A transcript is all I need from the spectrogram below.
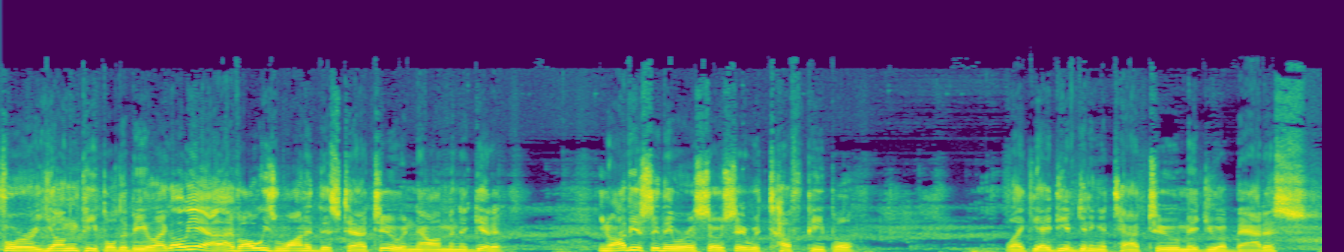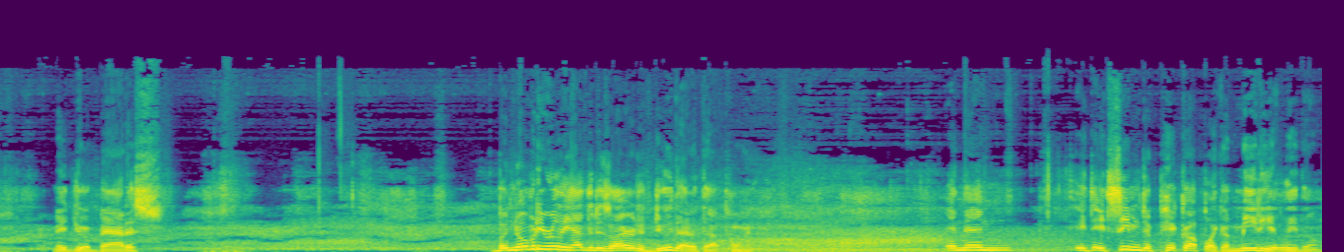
for young people to be like, oh yeah, I've always wanted this tattoo and now I'm going to get it. You know, obviously they were associated with tough people. Like the idea of getting a tattoo made you a badass, made you a badass. But nobody really had the desire to do that at that point. And then it, it seemed to pick up like immediately though.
